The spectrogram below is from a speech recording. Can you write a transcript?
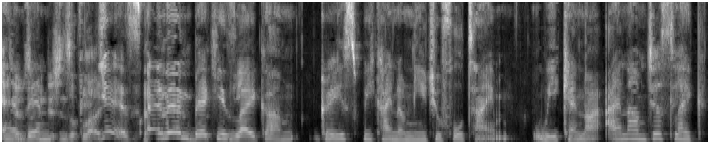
And Terms then conditions apply. Yes. And then Becky's like, um, Grace, we kind of need you full time. We cannot. And I'm just like,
